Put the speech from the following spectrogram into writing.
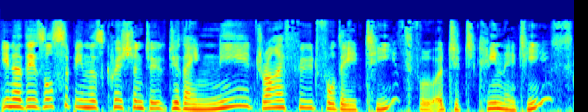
you know, there's also been this question: Do do they need dry food for their teeth, for to, to clean their teeth?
